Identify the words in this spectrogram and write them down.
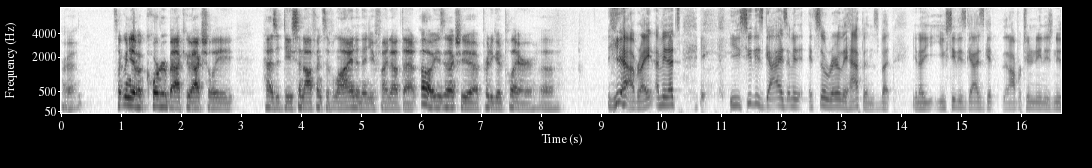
Right. It's like when you have a quarterback who actually has a decent offensive line, and then you find out that oh, he's actually a pretty good player. Uh, Yeah, right. I mean, that's it, you see these guys. I mean, it, it so rarely happens, but you know, you, you see these guys get an opportunity in these new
